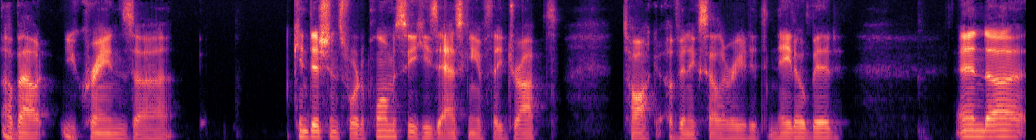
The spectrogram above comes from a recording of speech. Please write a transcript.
about Ukraine's uh, conditions for diplomacy. He's asking if they dropped talk of an accelerated NATO bid. And uh,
